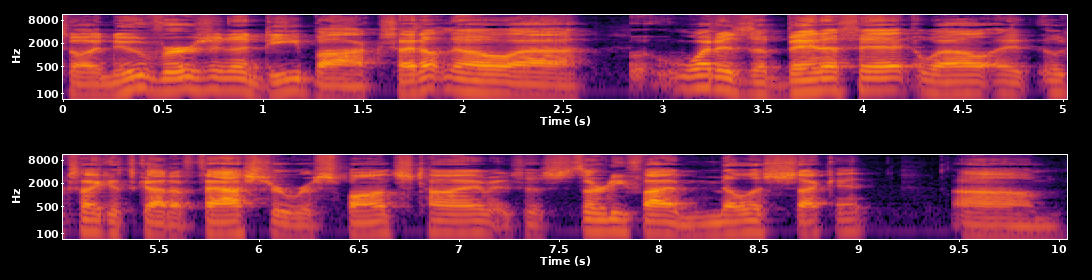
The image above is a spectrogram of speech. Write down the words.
So a new version of D-Box. I don't know uh, what is the benefit. Well, it looks like it's got a faster response time. It says 35 millisecond. Um,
